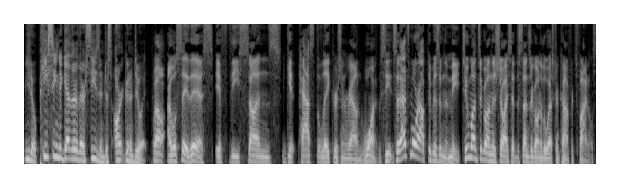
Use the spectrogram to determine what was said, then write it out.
you know, piecing together their season just aren't going to do it. Well, I will say this: if the Suns get past the Lakers in round one, see, so that's more optimism than me. Two months ago on the show, I said the Suns are going to the Western Conference Finals.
